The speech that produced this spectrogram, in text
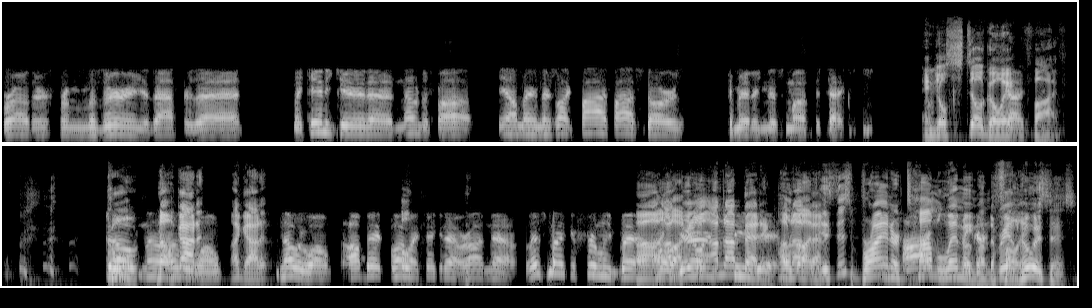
brother from Missouri, is after that. McKinney kid had notified. Yeah, I mean, there's like five five stars committing this month to Texas. And you'll still go eight and five. So, Cool. no, no, we got it. won't. I got it. No, we won't. I'll bet. Wait, Oh. wait, check it out right now. Let's make a friendly bet. Uh, I'll hold on. You know what? I'm not betting. this. I'm Hold not on. betting. Is this Brian or I- Tom Lemming okay, on the really? phone? Who is this?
